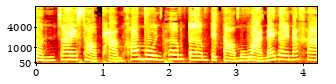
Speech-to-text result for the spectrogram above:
สนใจสอบถามข้อมูลเพิ่มเติมติดต่อหมูหวานได้เลยนะคะ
